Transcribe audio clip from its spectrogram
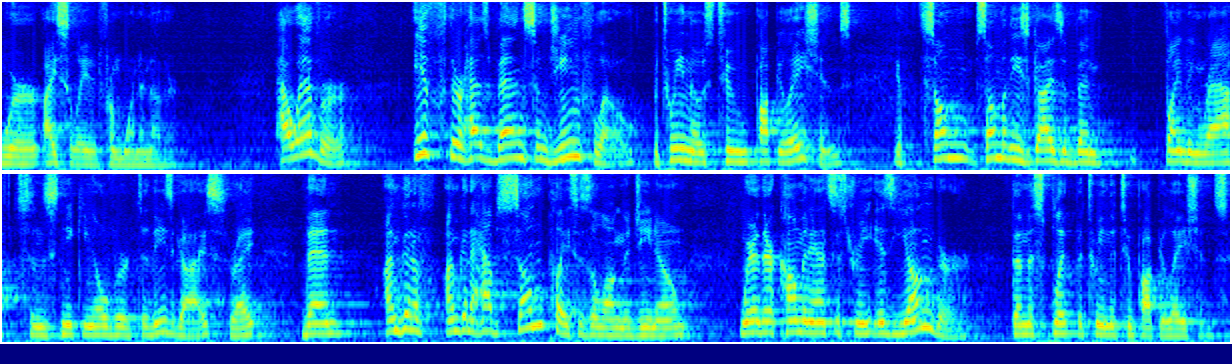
were isolated from one another. However, if there has been some gene flow between those two populations, if some, some of these guys have been finding rafts and sneaking over to these guys, right? Then I'm going to I'm going to have some places along the genome where their common ancestry is younger than the split between the two populations.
